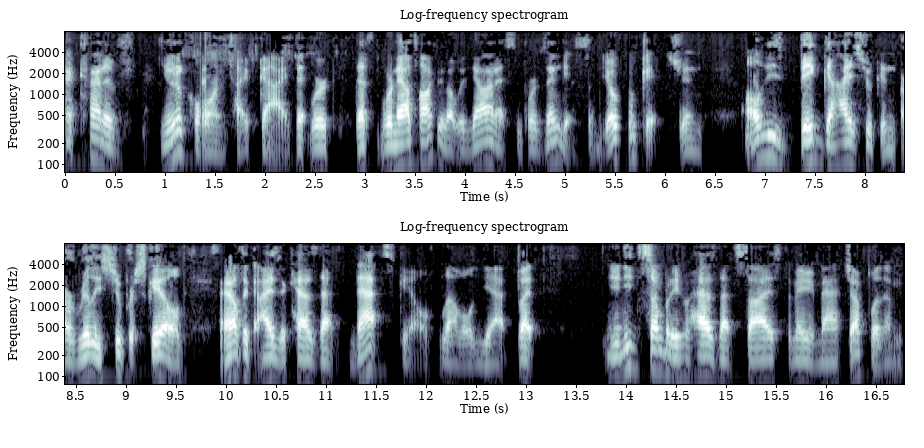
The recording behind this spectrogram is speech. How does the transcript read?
that kind of unicorn type guy that we're that we're now talking about with Giannis and Porzingis and Jokic and all these big guys who can are really super skilled. I don't think Isaac has that that skill level yet, but you need somebody who has that size to maybe match up with him.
